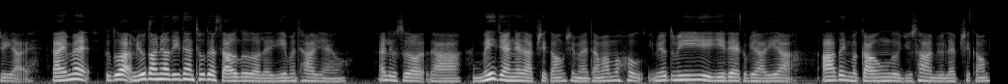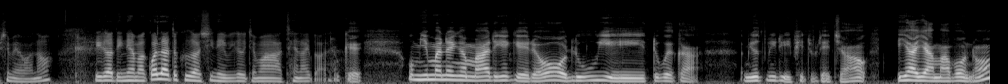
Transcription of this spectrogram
တွေ့ရတယ်ဒါပေမဲ့သူတို့ကအမျိုးသားများတည်တံ့ထုတ်တဲ့စာအုပ်လို့တော့လည်းရေးမထားပြန်ဘူးအဲ့လိုဆိုတော့ဒါမေ့ကြံခဲ့တာဖြစ်ကောင်းဖြစ်မယ်ဒါမှမဟုတ်အမျိုးသမီးရေးတဲ့ကြပြတွေကအားသိမကောင်းလို့ယူဆမျိုးလည်းဖြစ်ကောင်းဖြစ်မယ်ပေါ့နော်ဒီတော့ဒီနေရာမှာကွက်လက်တစ်ခုတော့ရှိနေပြီလို့ကျွန်မထင်လိုက်ပါတယ်ဟုတ်ကဲ့ဟိုမြန်မာနိုင်ငံမှာတကယ်ကြတော့လူဦးရေတစ်ဝက်ကအမျိုးသမီးတွေဖြစ်တဲ့ကြောင့်အရာရာမှာပေါ့နော်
